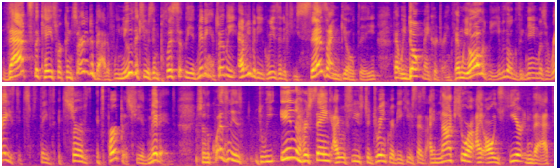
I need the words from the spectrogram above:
that's the case we're concerned about. If we knew that she was implicitly admitting, it, certainly everybody agrees that if she says I'm guilty, that we don't make her drink. Then we all agree, even though the name was erased, it's it served its purpose. She admitted. So the question is: Do we, in her saying I refuse to drink, Rabbi Akiva says, I'm not sure. I always hear in that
